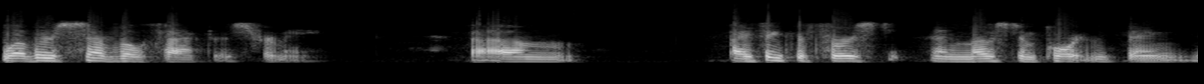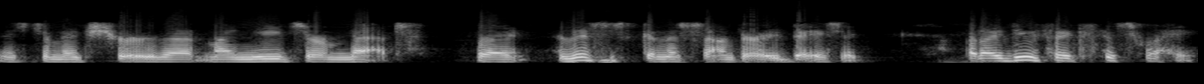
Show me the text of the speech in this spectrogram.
well, there's several factors for me. Um, I think the first and most important thing is to make sure that my needs are met, right? And this is going to sound very basic, but I do think this way.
